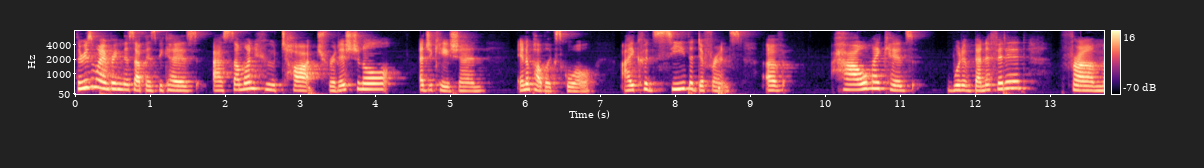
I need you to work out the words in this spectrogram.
the reason why I'm bringing this up is because as someone who taught traditional education in a public school, I could see the difference of how my kids would have benefited from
